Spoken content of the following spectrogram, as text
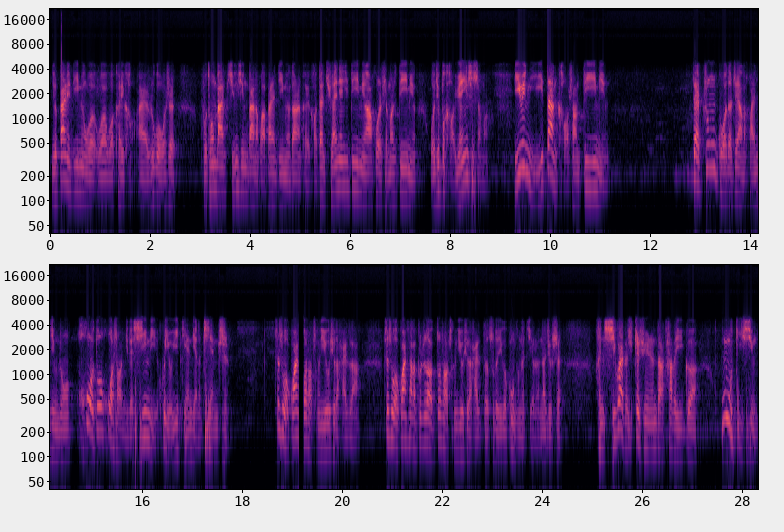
你说班里第一名，我我我可以考，哎，如果我是普通班、平行班的话，班里第一名当然可以考，但全年级第一名啊，或者什么是第一名，我就不考。原因是什么？因为你一旦考上第一名，在中国的这样的环境中，或多或少你的心里会有一点点的偏执。这是我观多少成绩优秀的孩子啊，这是我观察了不知道多少成绩优秀的孩子得出的一个共同的结论，那就是很奇怪的是，这群人的他的一个目的性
